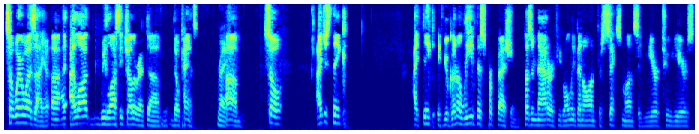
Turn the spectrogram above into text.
so where was I? Uh, I, I lost. We lost each other at um, no pants. Right. Um, so, I just think, I think if you're going to leave this profession, doesn't matter if you've only been on for six months, a year, two years,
